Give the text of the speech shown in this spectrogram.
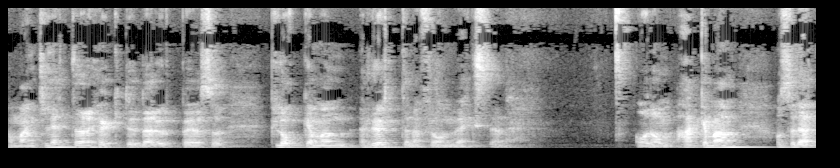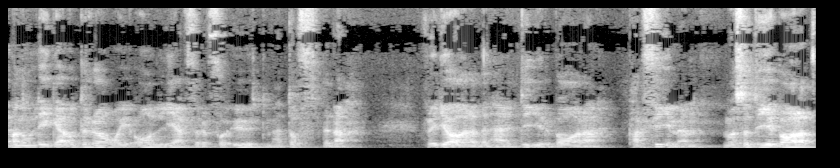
Om man klättrar högt där uppe så plockar man rötterna från växten. Och de hackade man och så lät man dem ligga och dra i olja för att få ut de här dofterna. För att göra den här dyrbara parfymen. Den var så dyrbar att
